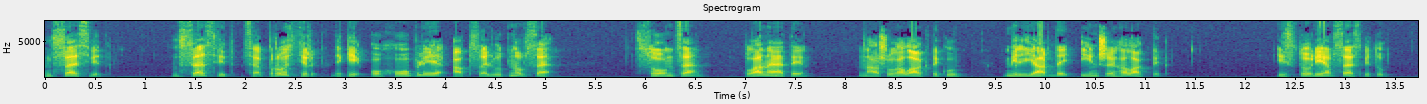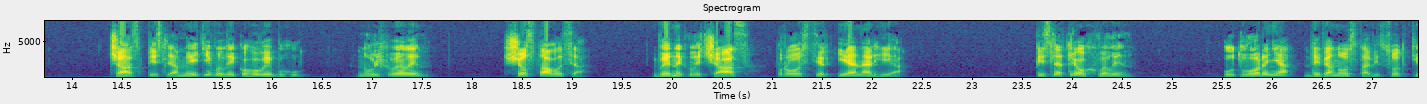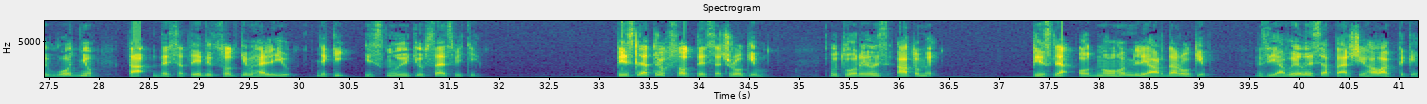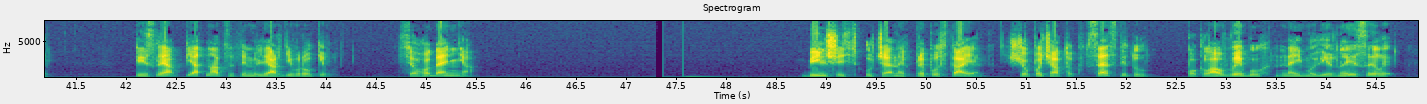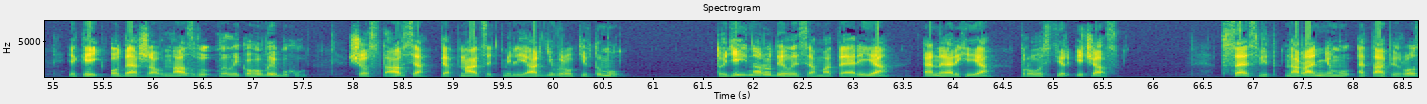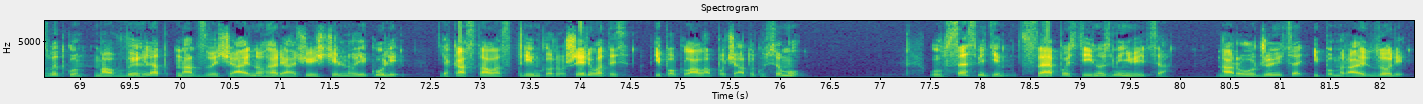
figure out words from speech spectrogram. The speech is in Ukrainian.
Всесвіт. Всесвіт це простір, який охоплює абсолютно все: Сонце, планети, нашу галактику, мільярди інших галактик. Історія Всесвіту. Час після миті Великого Вибуху 0 хвилин. Що сталося? Виникли час, простір і енергія. Після трьох хвилин. Утворення 90% водню та 10% гелію, які існують у Всесвіті. Після 300 тисяч років утворились атоми. Після 1 мільярда років з'явилися перші галактики. Після 15 мільярдів років сьогодення. Більшість учених припускає, що початок Всесвіту поклав вибух неймовірної сили, який одержав назву Великого Вибуху, що стався 15 мільярдів років тому. Тоді й народилися матерія, енергія, простір і час. Всесвіт на ранньому етапі розвитку мав вигляд надзвичайно гарячої щільної кулі, яка стала стрімко розширюватись і поклала початок усьому. У Всесвіті все постійно змінюється, народжуються і помирають зорі,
